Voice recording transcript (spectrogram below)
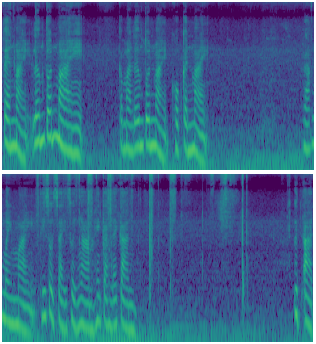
แฟนใหม่ เริ่มต้นใหม่ก็มาเริ่มต้นใหม่คบกันใหม่ รักใหม่ ๆ ที่สดใสสวยงามให้กันและกัน อึดอัด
